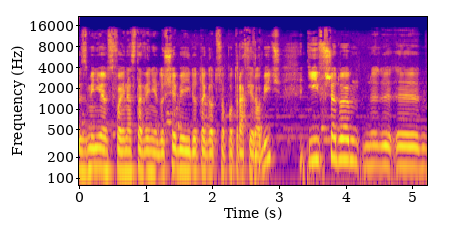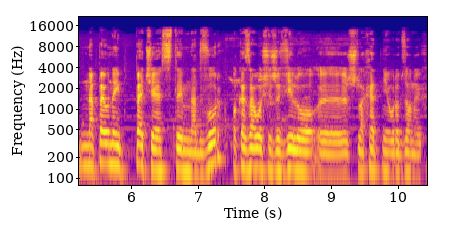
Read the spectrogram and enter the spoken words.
y, zmieniłem swoje nastawienie do siebie i do tego, co potrafię robić. I wszedłem y, y, na pełnej pecie z tym na dwór. Okazało się, że wielu szlachetnie urodzonych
